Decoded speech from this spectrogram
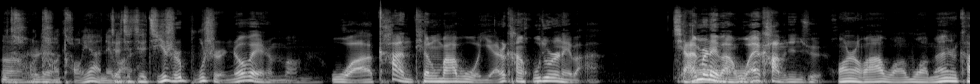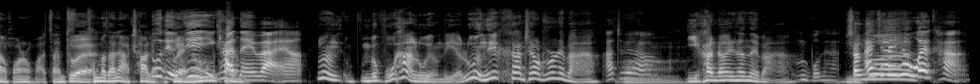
讨。讨讨厌这这这这其实不是，你知道为什么吗？我看《天龙八部》也是看胡军那版，前面那版哦我也看不进去。黄日华，我我们是看黄日华，咱对他妈咱俩差《鹿两鹿。鼎记》你看哪？哪版呀？录影不不看《鹿鼎记》，《鹿鼎记》看陈小春那版啊，啊，对啊，你看张一山那版啊？嗯，不看。山哥，哎，张一山我也看，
